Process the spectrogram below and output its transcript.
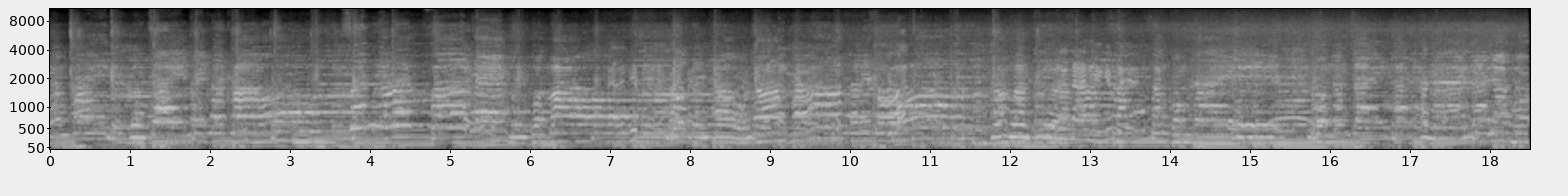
แดงอำไทยด้วยดวงใจไม่เคยเขาสัญลักษณ์ฟ้าแดงแห่งความเราแค่เราเป็นเจ้าน้ำพัดทะเลสอทำงานเพื่อนานๆอย่างเงี้ยเลยสังคมไทยรวมน้ำใจพัฒนาญาญาพอ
